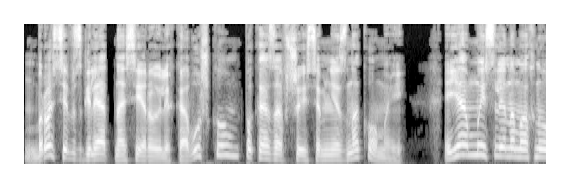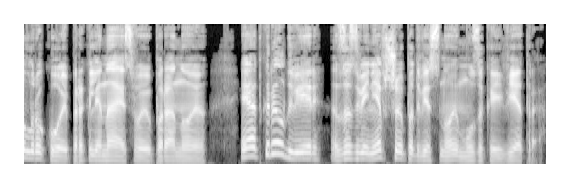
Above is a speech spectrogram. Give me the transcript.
Бросив взгляд на серую легковушку, показавшуюся мне знакомой, я мысленно махнул рукой, проклиная свою паранойю, и открыл дверь, зазвеневшую подвесной музыкой ветра.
